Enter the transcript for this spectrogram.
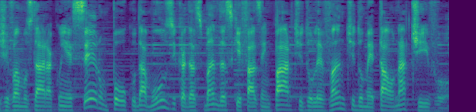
Hoje vamos dar a conhecer um pouco da música das bandas que fazem parte do levante do metal nativo.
